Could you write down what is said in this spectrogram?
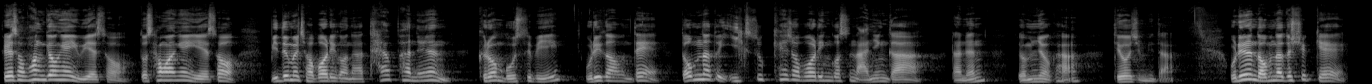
그래서 환경에 의해서 또 상황에 의해서 믿음을 저버리거나 타협하는 그런 모습이 우리 가운데 너무나도 익숙해져 버린 것은 아닌가라는 염려가 되어집니다. 우리는 너무나도 쉽게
